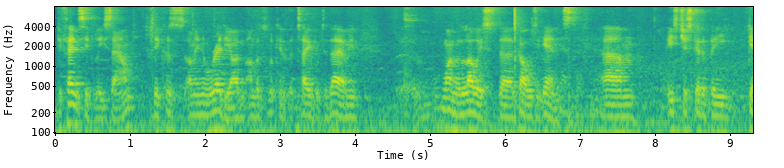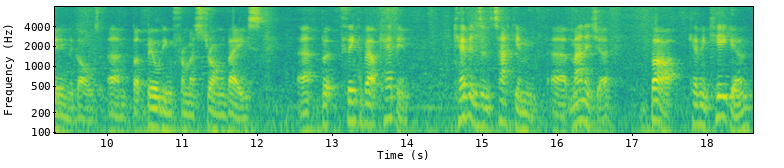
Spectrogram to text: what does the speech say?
defensively sound because I mean already I'm, I was looking at the table today. I mean uh, one of the lowest uh, goals against. Um, it's just going to be getting the goals, um, but building from a strong base. Uh, but think about Kevin. Kevin's an attacking uh, manager, but Kevin Keegan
